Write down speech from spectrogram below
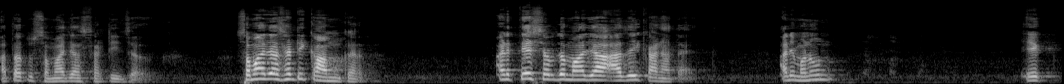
आता तू समाजासाठी जग. समाजासाठी काम कर. आणि ते शब्द माझ्या आजही कानात आहेत. आणि म्हणून एक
